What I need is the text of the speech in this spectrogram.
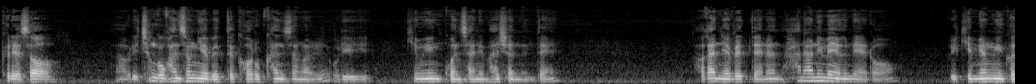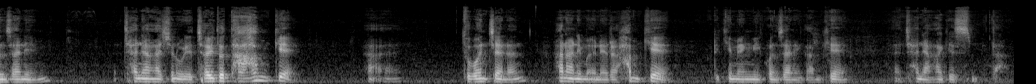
그래서 아, 우리 천국 환성 예배 때 거룩한 성을 우리 김영 권사님 하셨는데 화간 예배 때는 하나님의 은혜로 우리 김영민 권사님 찬양하신 우리 저희도 다 함께 아, 두 번째는 하나님의 은혜를 함께 우리 김영민 권사님과 함께 찬양하겠습니다.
